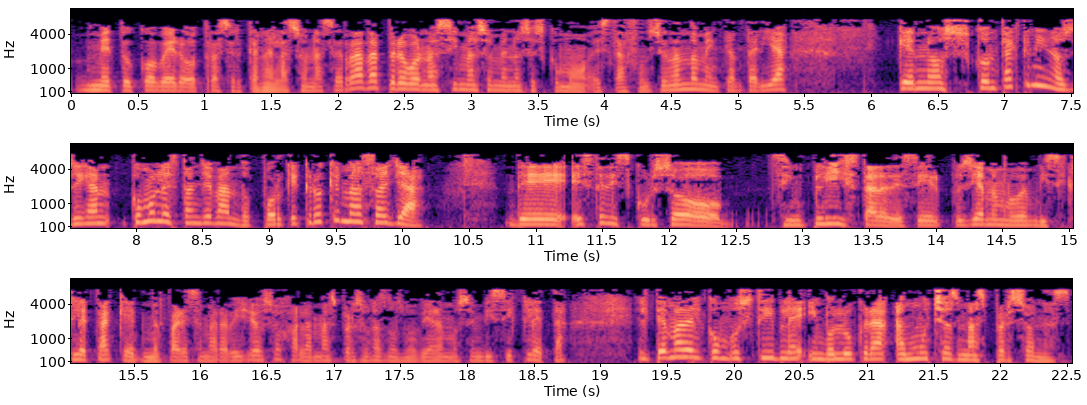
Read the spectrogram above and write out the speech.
Me tocó ver otra cercana a la zona cerrada, pero bueno, así más o menos es como está funcionando. Me encantaría que nos contacten y nos digan cómo le están llevando, porque creo que más allá de este discurso simplista de decir, pues ya me muevo en bicicleta, que me parece maravilloso, ojalá más personas nos moviéramos en bicicleta. El tema del combustible involucra a muchas más personas,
